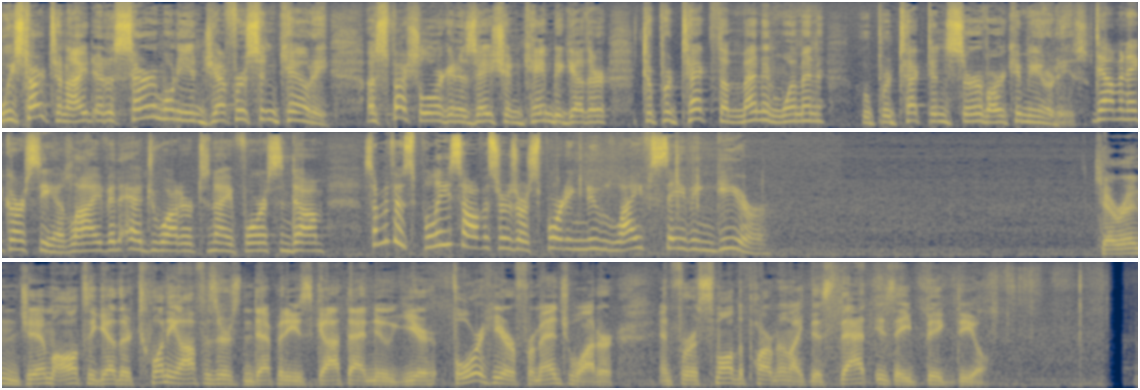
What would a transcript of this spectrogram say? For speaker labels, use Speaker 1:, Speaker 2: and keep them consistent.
Speaker 1: We start tonight at a ceremony in Jefferson County. A special organization came together to protect the men and women who protect and serve our communities.
Speaker 2: Dominic Garcia live in Edgewater tonight for us. And Dom, some of those police officers are sporting new life saving gear.
Speaker 3: Karen, Jim, all together, 20 officers and deputies got that new gear. Four here from Edgewater. And for a small department like this, that is a big deal.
